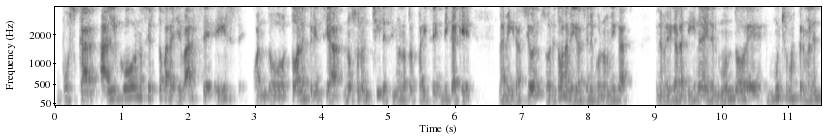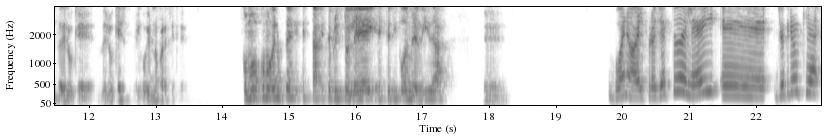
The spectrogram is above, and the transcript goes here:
buscar algo, ¿no es cierto?, para llevarse e irse, cuando toda la experiencia, no solo en Chile, sino en otros países, indica que la migración, sobre todo la migración económica en América Latina y en el mundo, es mucho más permanente de lo que, de lo que el gobierno parece creer. ¿Cómo, ven ustedes este proyecto de ley, este tipo de medidas? Eh? Bueno, el proyecto de ley, eh, yo creo que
